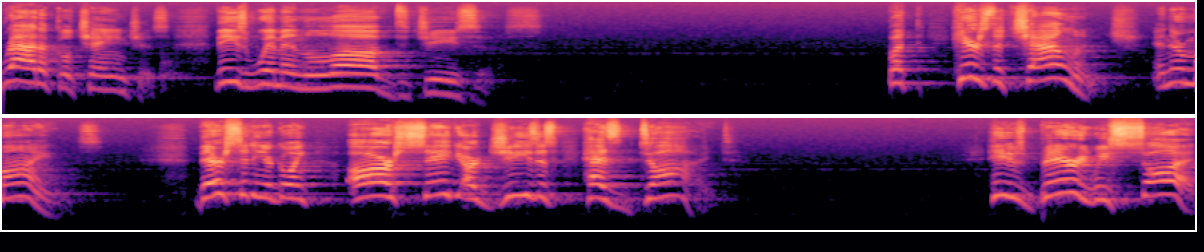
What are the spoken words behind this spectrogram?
radical changes. These women loved Jesus. But here's the challenge in their minds they're sitting there going, Our Savior, our Jesus has died. He was buried. We saw it.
